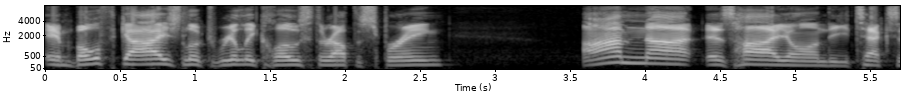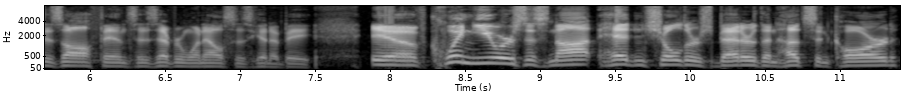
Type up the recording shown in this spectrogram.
and both guys looked really close throughout the spring, I'm not as high on the Texas offense as everyone else is going to be. If Quinn Ewers is not head and shoulders better than Hudson Card,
